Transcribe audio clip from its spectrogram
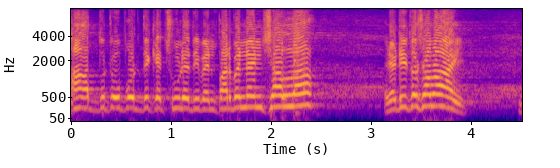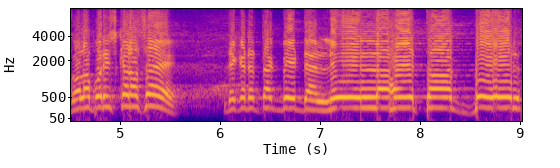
হাত দুটো উপর দিকে ছুঁড়ে দিবেন। পারবেন না ইনশাআল্লাহ? রেডি তো সবাই? গলা পরিষ্কার আছে? দেখে এটা তাকবীর দেন। লিল্লাহে তাকবীর।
